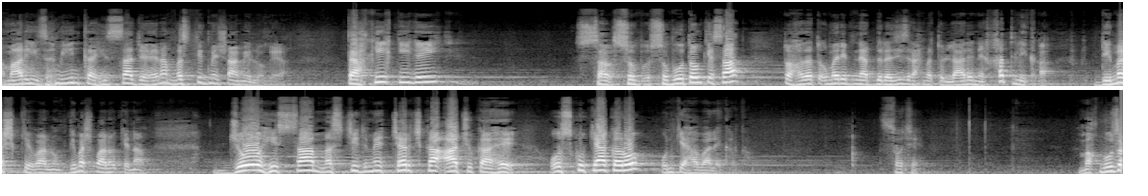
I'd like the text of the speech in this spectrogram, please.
ہماری زمین کا حصہ جو ہے نا مسجد میں شامل ہو گیا۔ تحقیق کی گئی ثبوتوں کے ساتھ تو حضرت عمر ابن عبد العزیز رحمت اللہ علیہ نے خط لکھا، دمشق کے والوں، دمشق والوں کے نام، جو حصہ مسجد میں چرچ کا آ چکا ہے، اس کو کیا کرو؟ ان کے حوالے کر دو۔ سوچیں۔ مقبوضہ،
